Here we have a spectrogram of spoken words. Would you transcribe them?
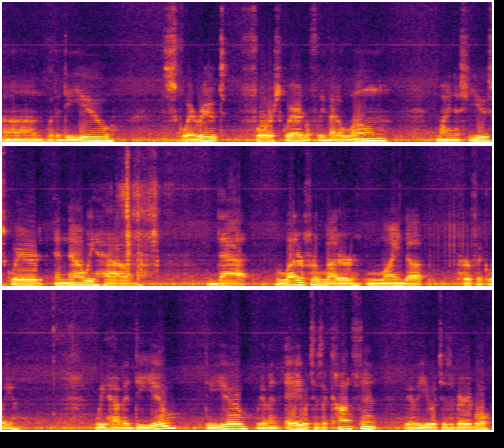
um, with a du, square root, 4 squared, let's leave that alone minus u squared. And now we have that letter for letter lined up perfectly. We have a du, du, we have an a which is a constant, we have a u which is a variable.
